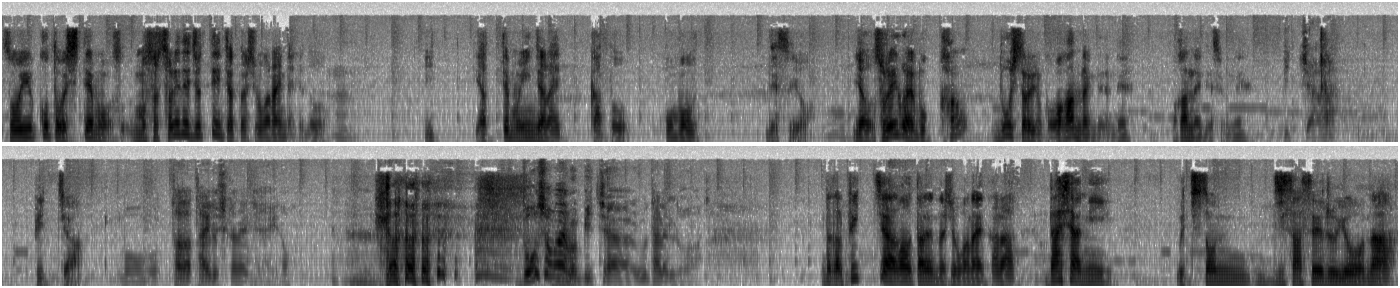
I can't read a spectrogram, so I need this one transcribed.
そういうことをしても、そもうそそれで10点いっちゃったらしょうがないんだけど、うん。やってもいいんじゃないかと思うんですよ。うん。いや、それぐらい僕かん、どうしたらいいのか分かんないんだよね。分かんないんですよね、ピッチャー？ピッチャー。もうただ耐えるしかないんじゃないの？うんどうしようもないもん、ピッチャー打たれるのは。だからピッチャーが打たれるのはしょうがないから、打者に打ち損じさせるような、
